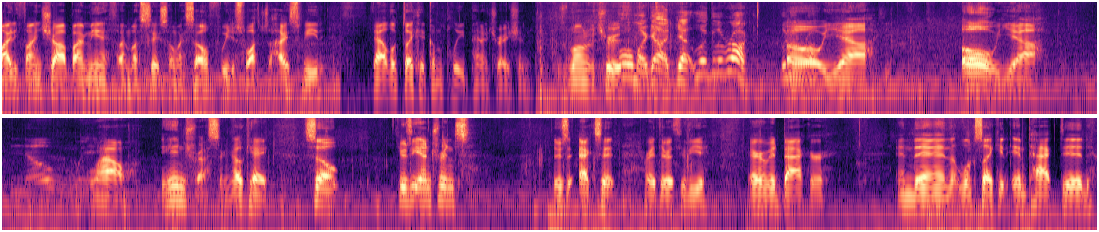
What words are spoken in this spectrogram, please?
Mighty fine shot by me, if I must say so myself. We just watched the high speed. That looked like a complete penetration. It was a moment of truth. Oh my god. Yeah. Look at the rock. Look at Oh the rock. yeah. Oh yeah. No way. Wow. Interesting. Okay. So here's the entrance. There's an exit right there through the aramid backer. And then it looks like it impacted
